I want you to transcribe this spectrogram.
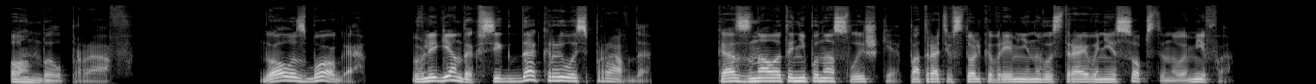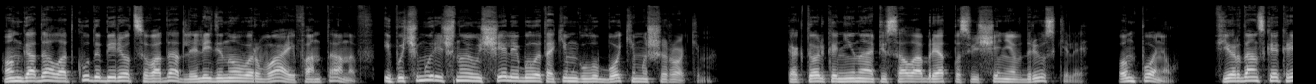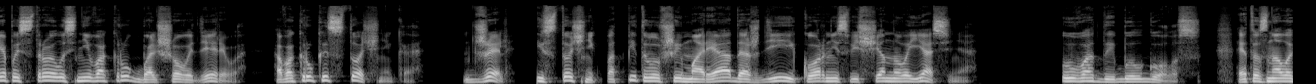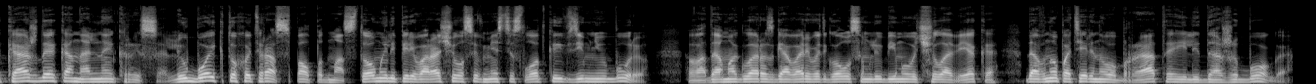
Он был прав. Голос Бога. В легендах всегда крылась правда. Каз знал это не понаслышке, потратив столько времени на выстраивание собственного мифа. Он гадал, откуда берется вода для ледяного рва и фонтанов, и почему речное ущелье было таким глубоким и широким. Как только Нина описала обряд посвящения в Дрюскеле, он понял, Фьерданская крепость строилась не вокруг большого дерева, а вокруг источника. Джель, источник, подпитывавший моря, дожди и корни священного ясеня. У воды был голос. Это знала каждая канальная крыса, любой, кто хоть раз спал под мостом или переворачивался вместе с лодкой в зимнюю бурю. Вода могла разговаривать голосом любимого человека, давно потерянного брата или даже бога.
